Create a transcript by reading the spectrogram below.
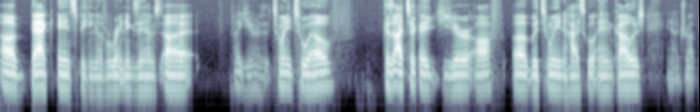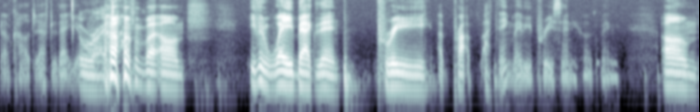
uh, back in speaking of written exams, uh, what year was it? 2012, because I took a year off uh, between high school and college, and I dropped out of college after that year. right. but um, even way back then, pre, uh, pro, I think maybe pre Sandy Hook, maybe. Um,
